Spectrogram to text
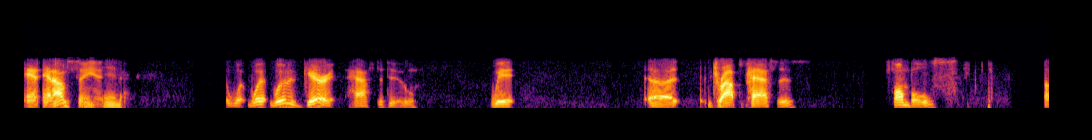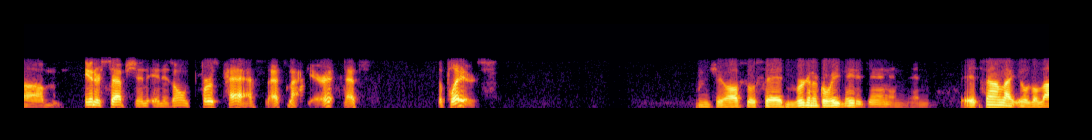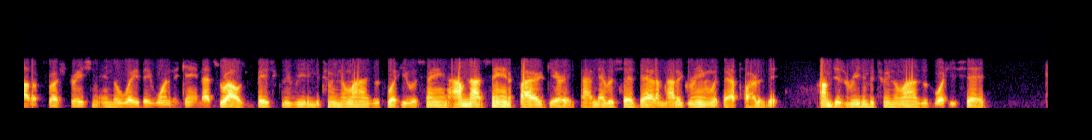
And and I'm saying And what what what does Garrett have to do with uh, dropped passes, fumbles, um, interception in his own first pass? That's not Garrett. That's the players. and she also said we're going to go eight and eight again, and and it sounded like it was a lot of frustration in the way they won the game. That's where I was basically reading between the lines with what he was saying. I'm not saying fire Garrett. I never said that. I'm not agreeing with that part of it. I'm just reading between the lines with what he said,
